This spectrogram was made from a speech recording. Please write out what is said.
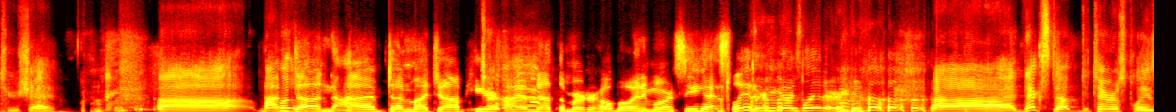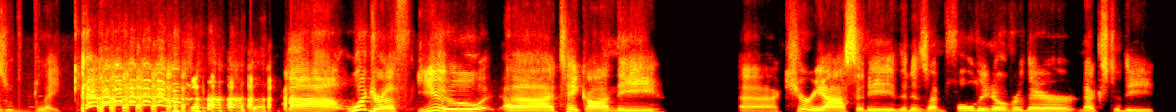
Touche. Uh, Mama I'm done. I've done my job here. I am not the murder hobo anymore. See you guys later. See later. you guys later. Uh, next up, Daturis plays with Blake. uh, Woodruff, you uh, take on the uh, curiosity that is unfolding over there next to the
